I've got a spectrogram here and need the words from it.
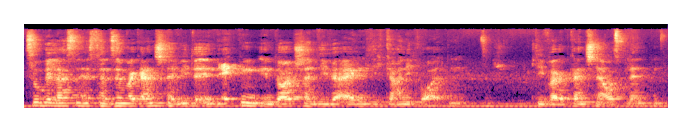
zugelassen ist, dann sind wir ganz schnell wieder in Ecken in Deutschland, die wir eigentlich gar nicht wollten. Die wir ganz schnell ausblenden.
